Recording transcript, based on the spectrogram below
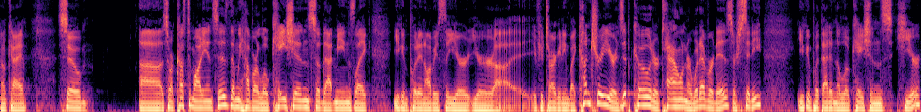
Okay, so. Uh, so our custom audiences, then we have our locations. So that means like you can put in obviously your your uh, if you're targeting by country or zip code or town or whatever it is or city, you can put that in the locations here.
